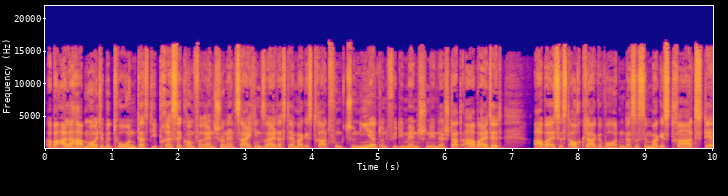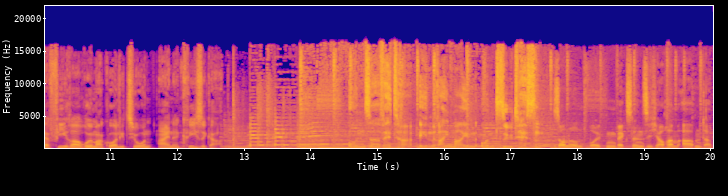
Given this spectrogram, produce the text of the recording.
Aber alle haben heute betont, dass die Pressekonferenz schon ein Zeichen sei, dass der Magistrat funktioniert und für die Menschen in der Stadt arbeitet. Aber es ist auch klar geworden, dass es im Magistrat der Vierer-Römer-Koalition eine Krise gab. Unser Wetter in Rhein-Main und Südhessen. Sonne und Wolken wechseln sich auch am Abend ab.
